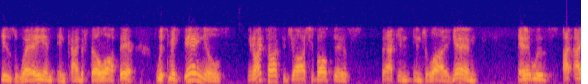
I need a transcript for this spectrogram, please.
his way and, and kind of fell off there. With McDaniels, you know, I talked to Josh about this back in, in July again, and it was I, I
